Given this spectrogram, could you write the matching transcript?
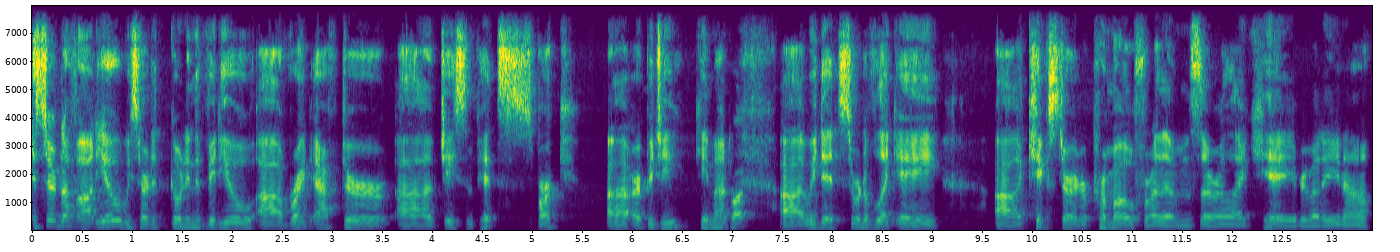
it started off audio. We started going into video uh, right after uh, Jason Pitre's Spark uh, RPG came out. Right. Uh, we did sort of like a uh, Kickstarter promo for them. So we're like, hey, everybody, you know.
